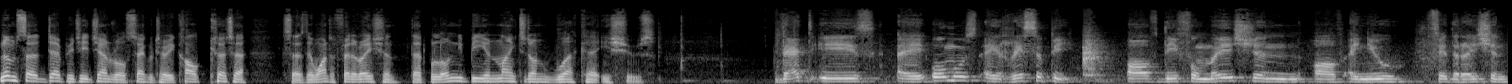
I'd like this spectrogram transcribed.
NUMSA Deputy General Secretary Karl Cloete says they want a federation that will only be united on worker issues. That is a, almost a recipe of the formation of a new federation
